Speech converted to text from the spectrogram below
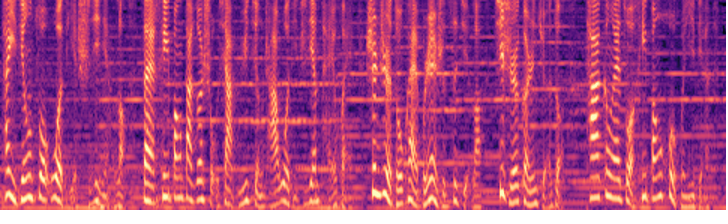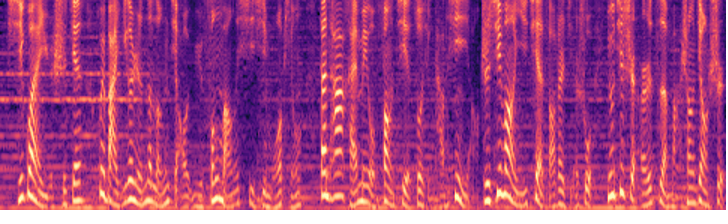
他已经做卧底十几年了，在黑帮大哥手下与警察卧底之间徘徊，甚至都快不认识自己了。其实个人觉得，他更爱做黑帮混混一点，习惯与时间会把一个人的棱角与锋芒细细磨平。但他还没有放弃做警察的信仰，只希望一切早点结束，尤其是儿子马上降世。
